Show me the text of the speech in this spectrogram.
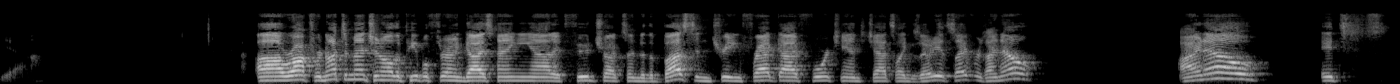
Yeah. Uh, Rockford, not to mention all the people throwing guys hanging out at food trucks under the bus and treating frat guy 4chan chats like Zodiac ciphers. I know. I know. It's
